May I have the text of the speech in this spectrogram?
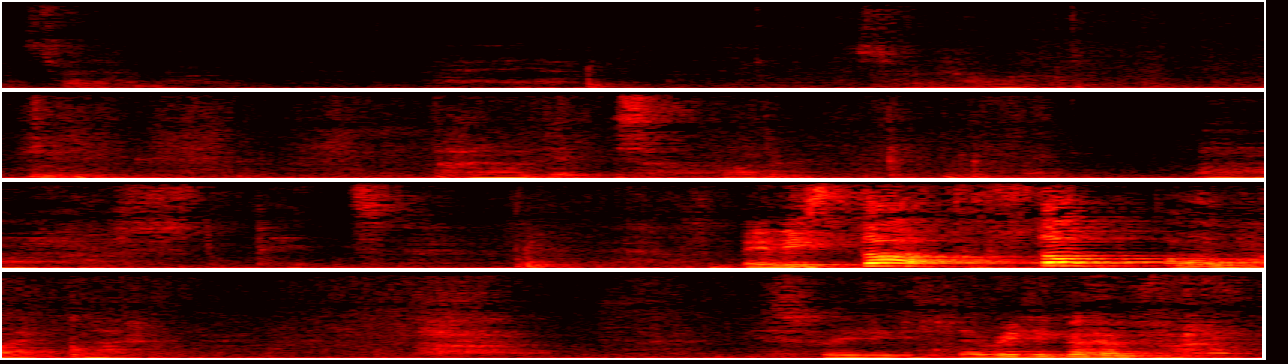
Let's try the hammer. Yeah. Let's try the hammer. How do I get this? Alright. Oh, stop it. Baby, stop! Stop! Oh my god. It's really, they're really going for it.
